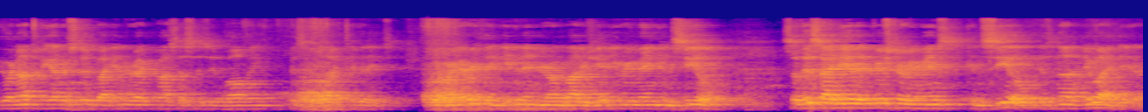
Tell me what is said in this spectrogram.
You are not to be understood by indirect processes involving physical activities. You are everything, even in your own bodies, yet you remain concealed. So this idea that Krishna remains concealed is not a new idea.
